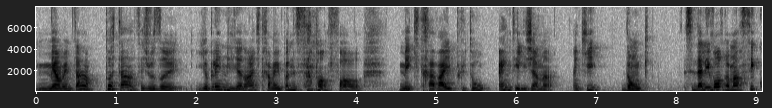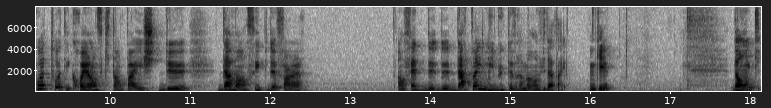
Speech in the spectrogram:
mais en même temps, pas tant, je veux dire, il y a plein de millionnaires qui travaillent pas nécessairement fort, mais qui travaillent plutôt intelligemment, OK? Donc, c'est d'aller voir vraiment c'est quoi toi tes croyances qui t'empêchent d'avancer puis de faire en fait de d'atteindre les buts que tu as vraiment envie d'atteindre. OK? Donc, tu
